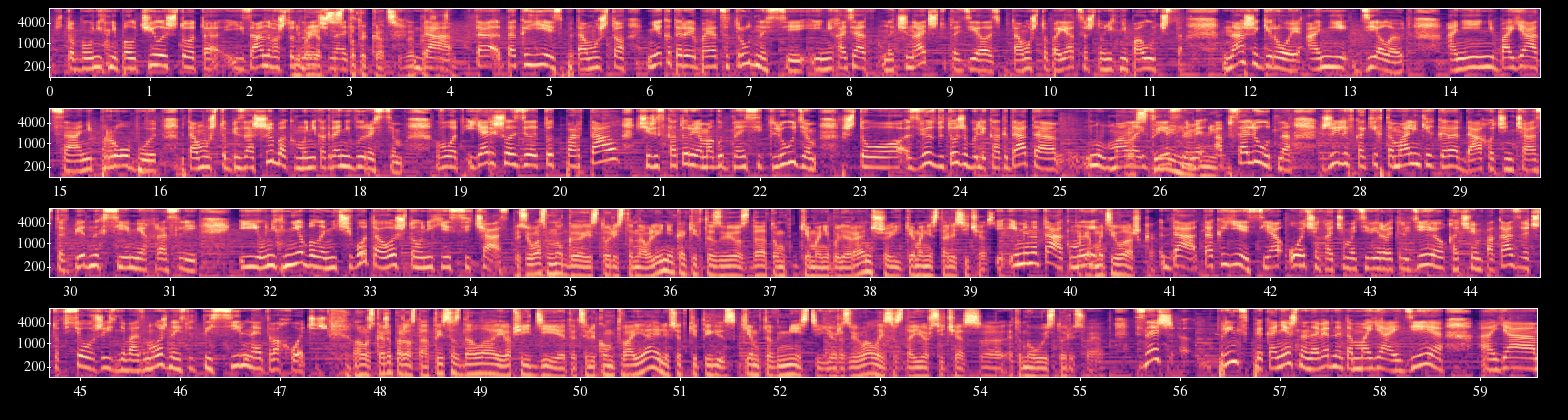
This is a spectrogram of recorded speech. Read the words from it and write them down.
чтобы у них не получилось что-то и заново что-то начинать. Не боятся спотыкаться, да? Да, та, так и есть, потому что некоторые боятся трудностей и не хотят начинать что-то делать, потому что боятся, что у них не получится. Наши герои, они делают, они не боятся, они пробуют, потому что без ошибок мы никогда не вырастем. Вот, и я решила сделать тот портал, через который я могу доносить людям, что звезды тоже были когда-то ну, малоизвестными. Абсолютно жили в каких-то маленьких городах очень часто, в бедных семьях росли. И у них не было ничего того, что у них есть сейчас. То есть у вас много историй становления каких-то звезд, да, о том, кем они были раньше и кем они стали сейчас. И именно так. Такая мы... мотивашка. Да, так и есть. Я очень хочу мотивировать людей, хочу им показывать, что все в жизни возможно, если ты сильно этого хочешь. Лаура, скажи, пожалуйста, а ты создала и вообще идея, это целиком твоя или все-таки ты с кем-то вместе ее развивала и создаешь сейчас э, эту новую историю свою? Ты знаешь, в принципе, конечно, наверное, это моя идея. А, я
